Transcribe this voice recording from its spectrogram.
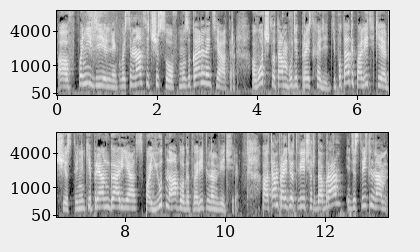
а, в понедельник, 18 часов, в музыкальный театр. Вот что там будет происходить. Депутаты, политики и общественники Приангарья споют на благотворительном вечере. Там пройдет вечер добра, и действительно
